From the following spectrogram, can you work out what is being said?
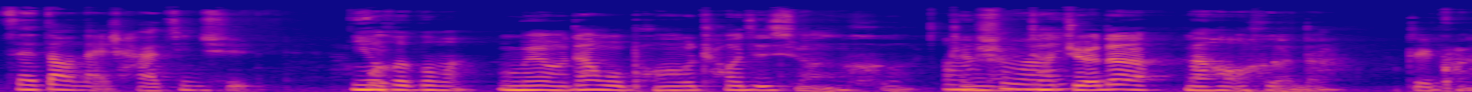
再倒奶茶进去。你有喝过吗？我没有，但我朋友超级喜欢喝，真的，哦是吗他觉得蛮好喝的这款，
